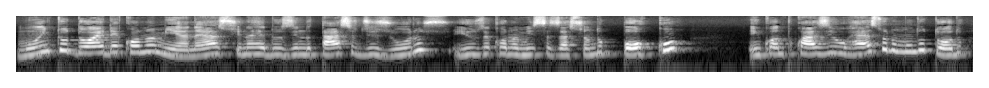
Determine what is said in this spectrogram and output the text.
Muito doida a economia, né? A China reduzindo taxa de juros e os economistas achando pouco, enquanto quase o resto do mundo todo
